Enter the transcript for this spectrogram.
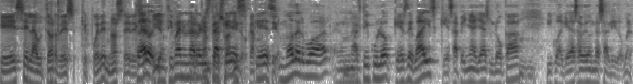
que es el autor de ese, que puede no ser ese Claro, tío, y encima en una revista que es, Carlos, que es. Motherboard, en un artículo que es de Vice, que esa peña ya es loca y cualquiera sabe dónde ha salido. Bueno,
